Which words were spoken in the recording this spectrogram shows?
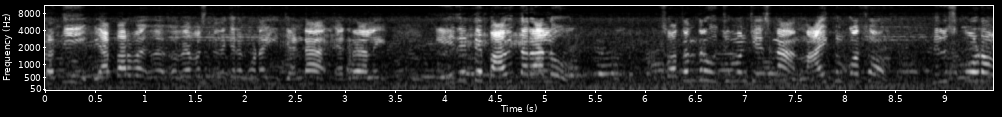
ప్రతి వ్యాపార వ్య- వ్యవస్థ దగ్గర కూడా ఈ జెండా ఎగరాలి. ఏదైతే భావితరాలు స్వతంత్ర ఉద్యమం చేసిన నాయకుల కోసం తెలుసుకోవడం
